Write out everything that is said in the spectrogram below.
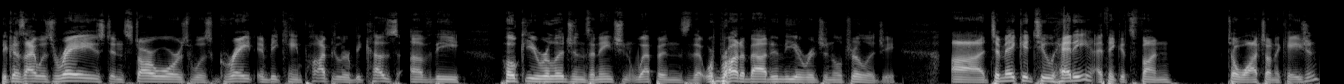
Because I was raised and Star Wars was great and became popular because of the hokey religions and ancient weapons that were brought about in the original trilogy. Uh, to make it too heady, I think it's fun to watch on occasion.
